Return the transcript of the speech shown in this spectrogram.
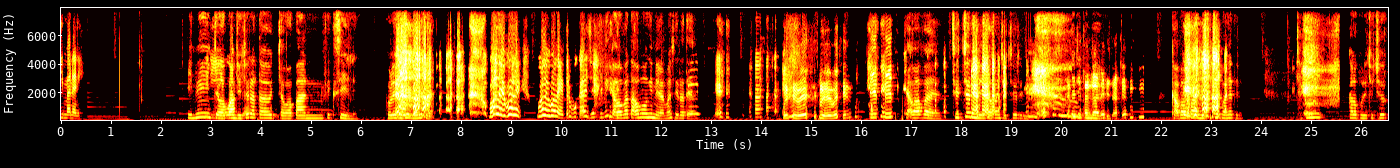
gimana nih? Ini Jadi jawaban wakil. jujur atau jawaban fiksi ini? Boleh jujur banget ya? boleh, boleh. Boleh, boleh. Terbuka aja. Ini gak apa-apa tak omongin ya, Mas Irot ya? Titit. Gak apa-apa ya. Jujur ini, jawaban jujur ini. Jadi gini. Gak apa-apa ini, jujur banget ini jadi kalau boleh jujur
